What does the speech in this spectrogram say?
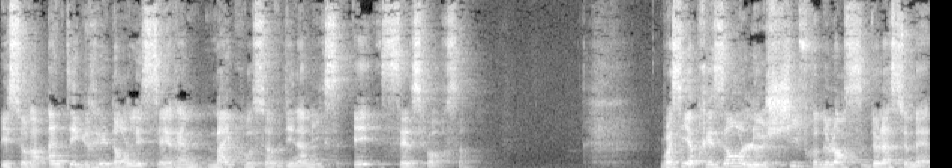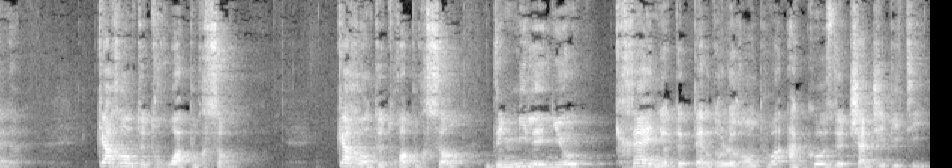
et sera intégré dans les CRM Microsoft Dynamics et Salesforce. Voici à présent le chiffre de la semaine. 43%. 43% des milléniaux craignent de perdre leur emploi à cause de ChatGPT.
